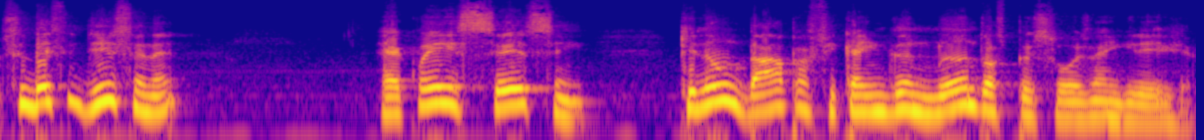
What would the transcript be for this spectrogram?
se decidissem, né? Reconhecessem que não dá para ficar enganando as pessoas na igreja.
